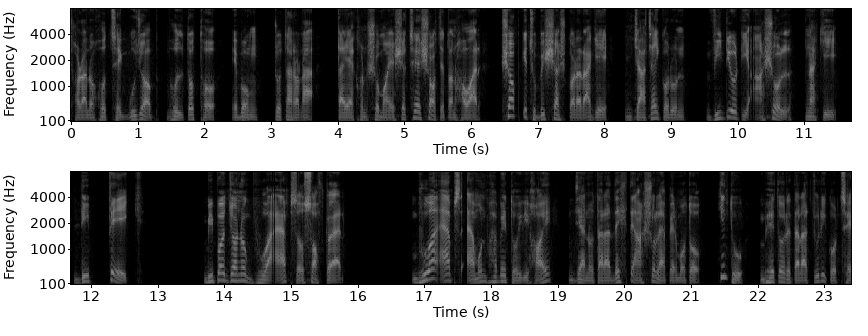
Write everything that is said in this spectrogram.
ছড়ানো হচ্ছে গুজব, ভুল তথ্য এবং প্রতারণা। তাই এখন সময় এসেছে সচেতন হওয়ার। সবকিছু বিশ্বাস করার আগে যাচাই করুন, ভিডিওটি আসল নাকি ডিপ ফেক বিপজ্জনক ভুয়া অ্যাপস ও সফটওয়্যার। ভুয়া অ্যাপস এমনভাবে তৈরি হয় যেন তারা দেখতে আসল অ্যাপের মতো, কিন্তু ভেতরে তারা চুরি করছে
